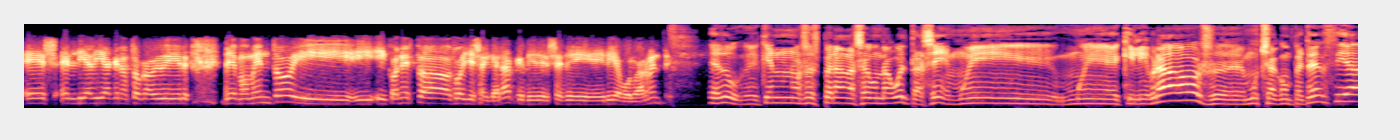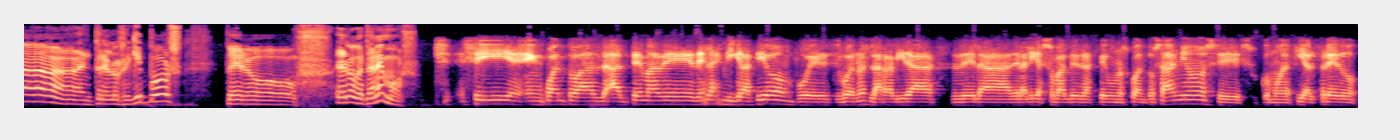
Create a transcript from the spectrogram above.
es el día a día que nos toca vivir de momento y, con estos oyes hay que hará, que se diría vulgarmente. Edu, ¿quién nos espera en la segunda vuelta? Sí, muy, muy equilibrados, eh, mucha competencia entre los equipos, pero es lo que tenemos. Sí, en cuanto al, tema de, la inmigración, pues bueno, es la realidad de la, de la Liga Sobal desde hace unos cuantos años. Es, como decía Alfredo,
